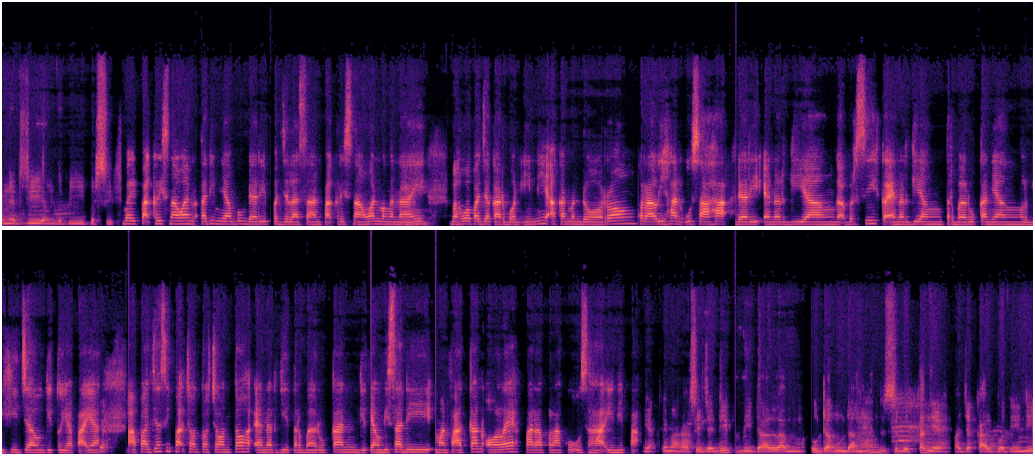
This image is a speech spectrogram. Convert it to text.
energi yang lebih bersih. Baik Pak Krisnawan, tadi menyambung dari penjelasan Pak Krisnawan mengenai hmm. bahwa pajak karbon ini akan mendorong peralihan usaha dari energi yang nggak bersih ke energi yang terbarukan terbarukan yang lebih hijau gitu ya Pak ya. ya. Apa aja sih Pak contoh-contoh energi terbarukan gitu yang bisa dimanfaatkan oleh para pelaku usaha ini Pak? Ya, terima kasih. Jadi di dalam undang-undangnya disebutkan ya pajak karbon ini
